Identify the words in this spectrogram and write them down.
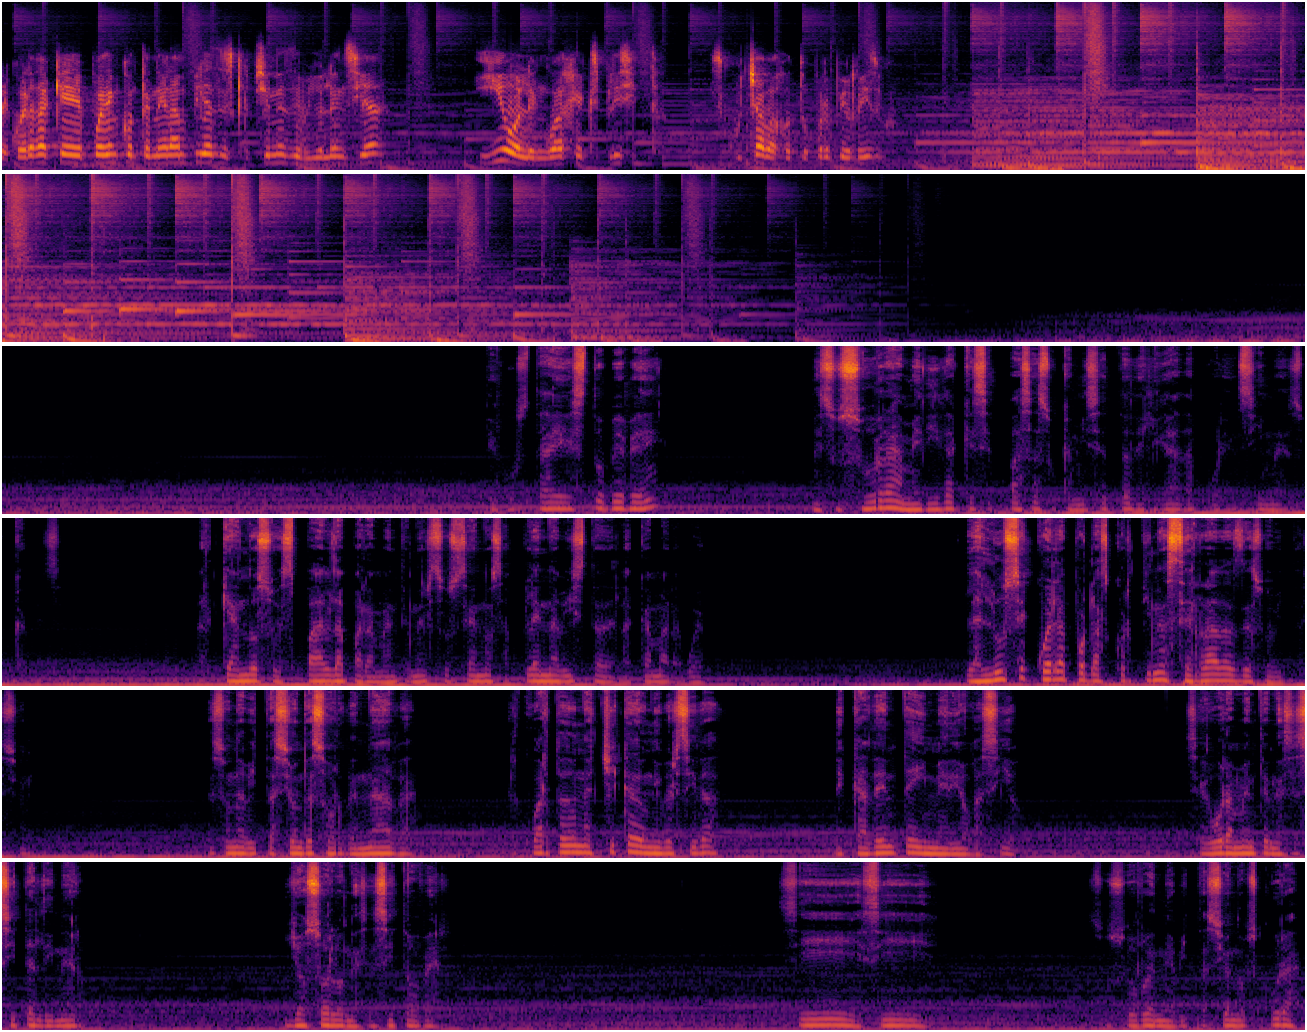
Recuerda que pueden contener amplias descripciones de violencia y o lenguaje explícito. Escucha bajo tu propio riesgo. ¿Te gusta esto, bebé? Me susurra a medida que se pasa su camiseta delgada por encima de su cabeza, su espalda para mantener sus senos a plena vista de la cámara web. La luz se cuela por las cortinas cerradas de su habitación. Es una habitación desordenada, el cuarto de una chica de universidad, decadente y medio vacío. Seguramente necesita el dinero. Yo solo necesito ver. Sí, sí. Susurro en mi habitación oscura,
